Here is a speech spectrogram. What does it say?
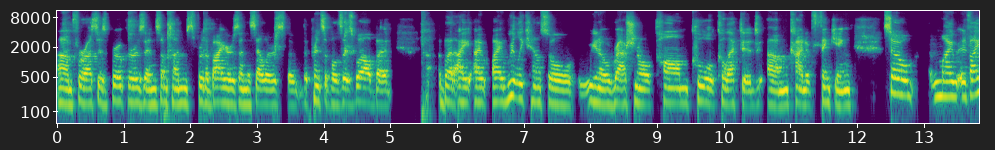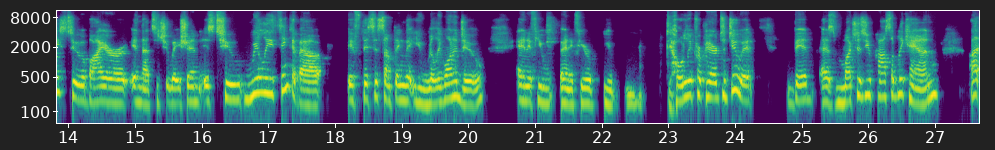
um, for us as brokers and sometimes for the buyers and the sellers, the, the principals as well. But but I, I, I really counsel you know rational, calm, cool, collected um, kind of thinking. So my advice to a buyer in that situation is to really think about if this is something that you really want to do and if you and if you're you totally prepared to do it bid as much as you possibly can uh,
